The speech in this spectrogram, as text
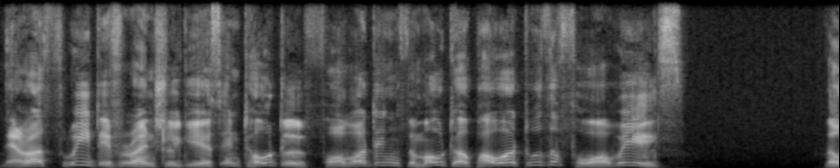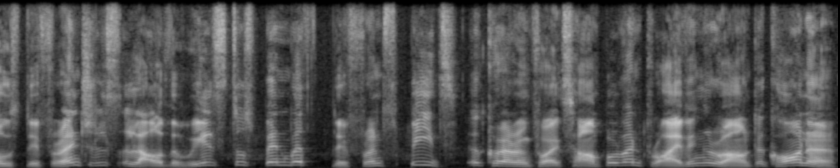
There are three differential gears in total, forwarding the motor power to the four wheels. Those differentials allow the wheels to spin with different speeds, occurring for example when driving around a corner.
